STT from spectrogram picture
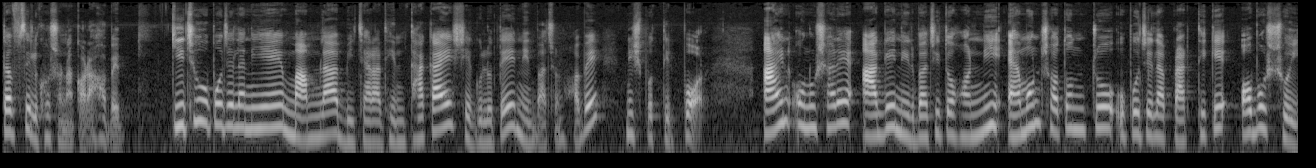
তফসিল ঘোষণা করা হবে। কিছু উপজেলা নিয়ে মামলা বিচারাধীন থাকায় সেগুলোতে নির্বাচন হবে নিষ্পত্তির পর। আইন অনুসারে আগে নির্বাচিত হননি এমন স্বতন্ত্র উপজেলা প্রার্থীকে অবশ্যই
